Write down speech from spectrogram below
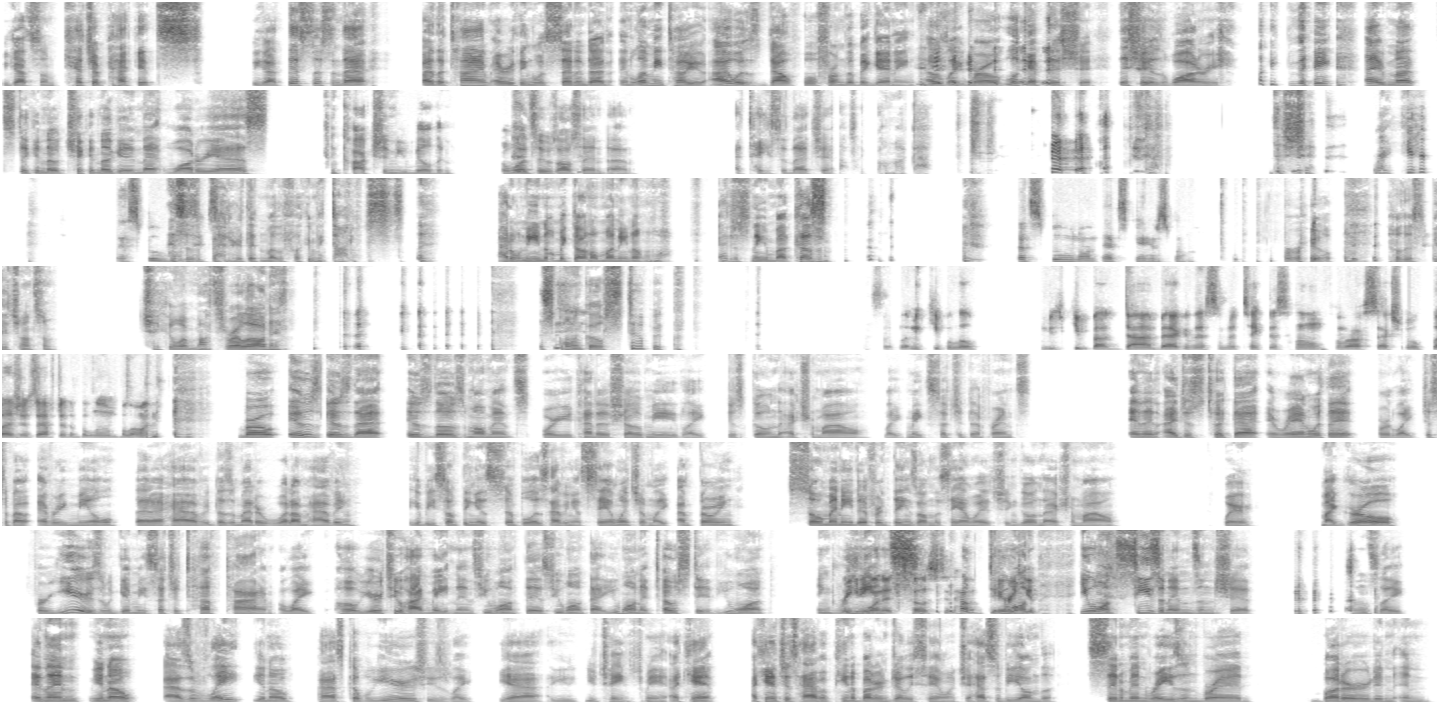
We got some ketchup packets. We got this, this, and that. By the time everything was said and done, and let me tell you, I was doubtful from the beginning. I was like, bro, look at this shit. This shit is watery. like they I am not sticking no chicken nugget in that watery ass concoction you building. But once it was all said and done, I tasted that shit. I was like, oh my God. oh my God. This shit right here. This is better than motherfucking McDonald's. I don't need no McDonald money no more. I just need my cousin. that spoon on X Games, bro. For real. Throw this bitch on some chicken with mozzarella on it. it's going to go stupid. So let me keep a little, let me keep about a dime back of this. I'm gonna take this home for our sexual pleasures after the balloon blowing. Bro, it was it was that it was those moments where you kind of showed me like just going the extra mile like makes such a difference. And then I just took that and ran with it for like just about every meal that I have. It doesn't matter what I'm having. It could be something as simple as having a sandwich. I'm like, I'm throwing so many different things on the sandwich and going the extra mile. Where my girl for years would give me such a tough time of like, oh, you're too high maintenance. You want this, you want that, you want it toasted, you want ingredients. You want it toasted. How dare you? Want, you? you want seasonings and shit. and it's like, and then you know, as of late, you know, past couple years, she's like, yeah, you you changed me. I can't I can't just have a peanut butter and jelly sandwich. It has to be on the cinnamon raisin bread, buttered and and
